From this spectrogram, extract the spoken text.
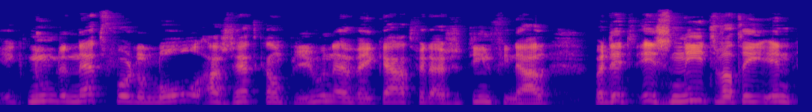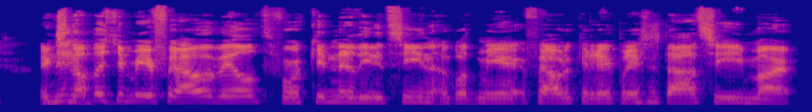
ik noemde net voor de lol AZ kampioen en WK 2010 finale. Maar dit is niet wat hij in. Ik Nee. snap dat je meer vrouwen wilt voor kinderen die dit zien. Ook wat meer vrouwelijke representatie. Maar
